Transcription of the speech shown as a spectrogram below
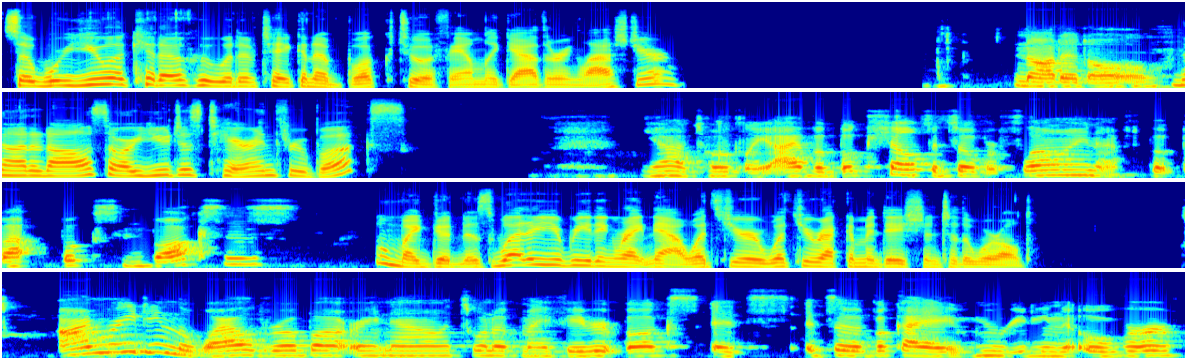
So, were you a kiddo who would have taken a book to a family gathering last year? Not at all. Not at all. So are you just tearing through books? Yeah, totally. I have a bookshelf. It's overflowing. I have to put bo- books in boxes. Oh my goodness. What are you reading right now? What's your what's your recommendation to the world? I'm reading The Wild Robot right now. It's one of my favorite books. It's it's a book I'm reading over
